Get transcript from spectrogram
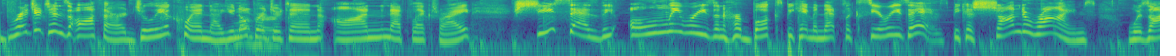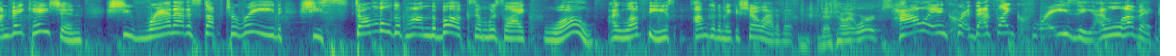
Bridgerton's author, Julia Quinn, now you know Love her. Bridgerton on Netflix, right? She says the only reason her books became a Netflix series is because Shonda Rhimes was on vacation. She ran out of stuff to read. She stumbled upon the books and was like, whoa, I love these. I'm going to make a show out of it. That's how it works. How incredible! That's like crazy. I love it.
